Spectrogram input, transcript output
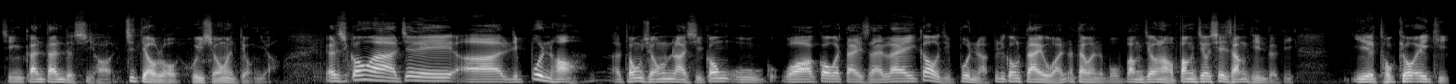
真简单的是吼，这条路非常的重要。也是讲啊，这个啊，日本吼，啊，通常若是讲有外国的大使来到日本啊，比如讲台湾，啊，台湾就无邦交啦，邦交谢长廷的伫伊个 Tokyo A 去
